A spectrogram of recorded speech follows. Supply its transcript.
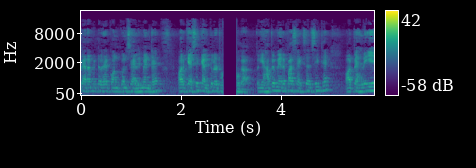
पैरामीटर है कौन कौन से एलिमेंट है और कैसे कैलकुलेट होगा। तो यहाँ पे मेरे पास एक्सेल सीट है और पहले ये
